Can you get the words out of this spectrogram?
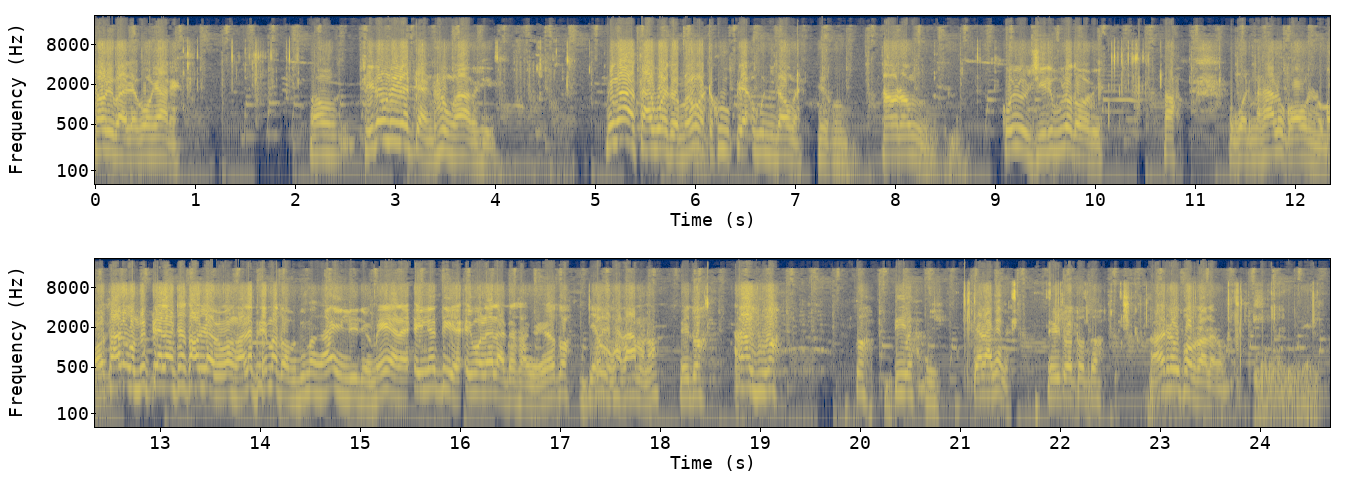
ထောက်တွေပါလေအကုန်ရတယ်ဟောဒီတော့လေးလည်းတန်ထုံငါပဲရှိမင်းကစားပွဲဆိုမင်းကတခုပြအခုညီတောင်းမယ်ဒီကောင်တော့တော့ကိုကြီးရေဘူးတော့တော့ပြီဟာ ဟိုကမထားလို့ကောင်းတယ်ဟောစားတော့မင်းပြန်လာထက်စားရပဲကွာငါလည်းဘဲမှာတော့ဒီမှာငါအိမ်လေးတွေမင်းကလည်းအိမ်လည်းတည့်ရအိမ်မလဲလာတက်စားရရောတော့ပြန်ခါသားမနော်ဟေးတော့အာယူပါတော့ပြီးရောပြန်လာခဲ့မယ်ဟေးတော့တော့တော့ငါတော့ဖောက်ထားလိုက်အောင်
